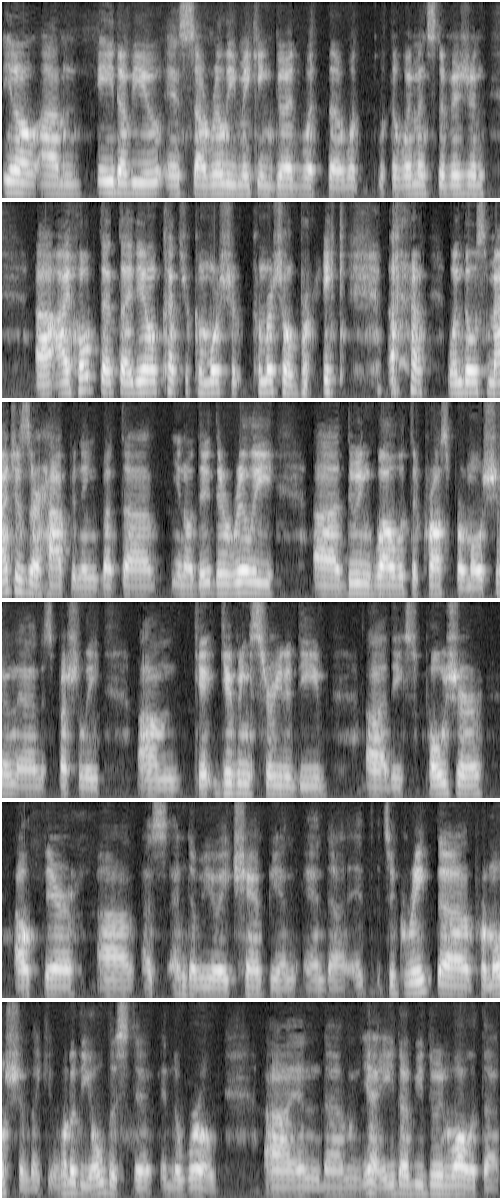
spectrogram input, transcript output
you know, um, AEW is really making good with the with, with the women's division. I hope that they don't cut through commercial commercial break when those matches are happening. But you know, they they're really uh, doing well with the cross promotion and especially um, giving Serena Deeb uh, the exposure out there uh, as NWA champion. And uh, it, it's a great uh, promotion, like one of the oldest in the world. Uh, and um, yeah, AEW doing well with that.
